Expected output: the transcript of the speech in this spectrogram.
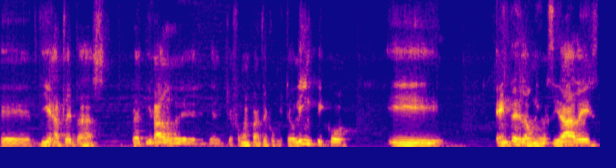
eh, 10 atletas retirados que forman parte del Comité Olímpico y entes de las universidades.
